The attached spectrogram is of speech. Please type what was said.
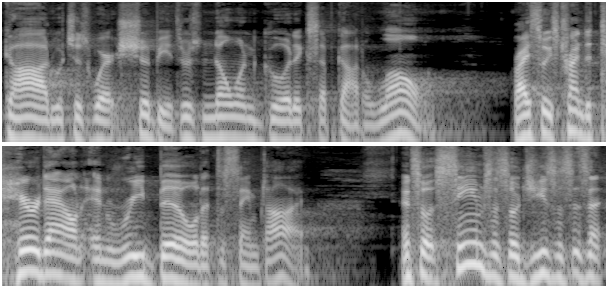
God, which is where it should be. There's no one good except God alone right? So he's trying to tear down and rebuild at the same time. And so it seems as though Jesus isn't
